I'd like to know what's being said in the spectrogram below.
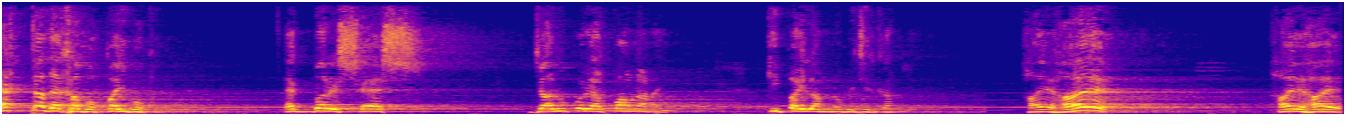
একটা দেখাবো, পাইব কি? একবারে শেষ। যার উপরে আর পাওনা নাই। কি পাইলাম নবীজির কারণে? হায় হায়! হায় হায়!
